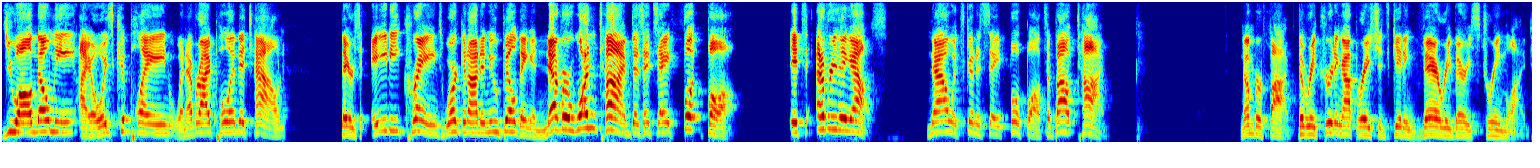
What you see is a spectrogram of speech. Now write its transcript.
You all know me. I always complain whenever I pull into town. There's 80 cranes working on a new building, and never one time does it say football. It's everything else. Now it's going to say football. It's about time. Number five, the recruiting operations getting very, very streamlined.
